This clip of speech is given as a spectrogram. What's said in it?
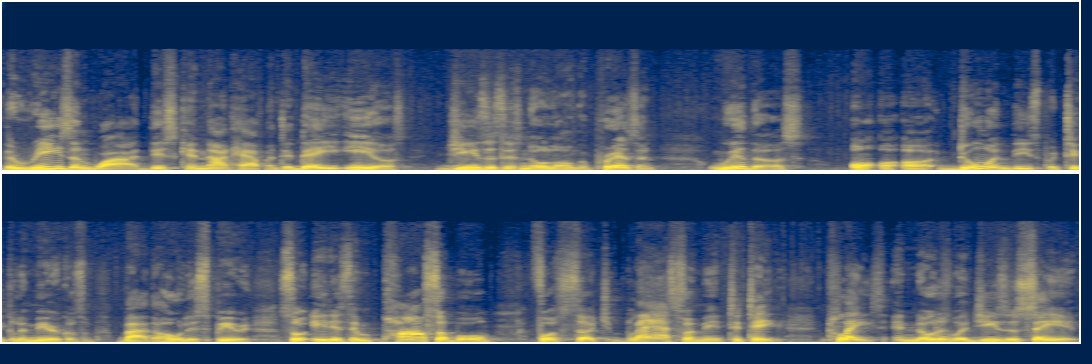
the reason why this cannot happen today is jesus is no longer present with us uh, uh, uh, doing these particular miracles by the holy spirit so it is impossible for such blasphemy to take place and notice what jesus said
